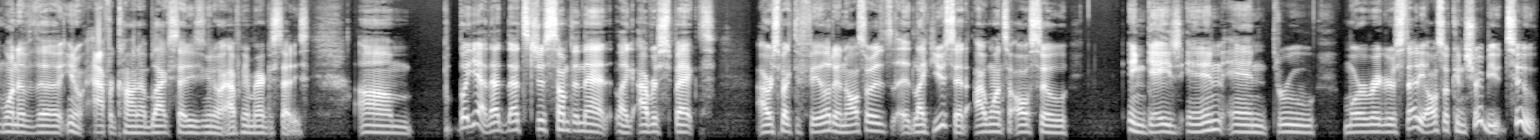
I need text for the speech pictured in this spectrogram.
one of the you know Africana, Black Studies, you know African American Studies. Um, but yeah, that that's just something that like I respect. I respect the field, and also it's like you said, I want to also engage in and through more rigorous study also contribute too.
